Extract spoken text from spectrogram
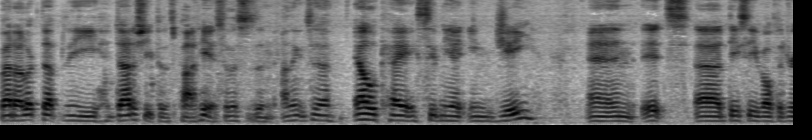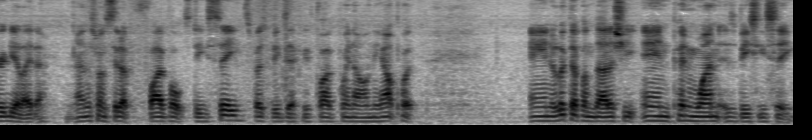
But I looked up the datasheet for this part here. So this is an, I think it's a LK78MG, and it's a DC voltage regulator. And this one's set up for 5 volts DC. It's supposed to be exactly 5.0 on the output. And I looked up on the datasheet, and pin 1 is VCC.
